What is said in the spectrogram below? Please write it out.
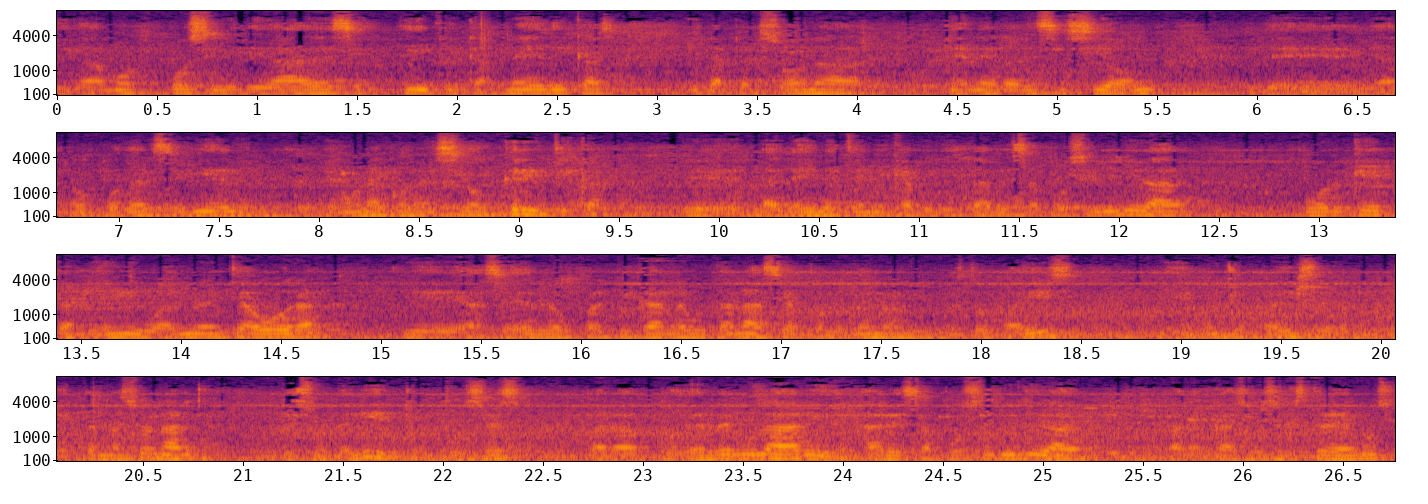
digamos, posibilidades científicas, médicas, y la persona tiene la decisión de ya no poder seguir en una condición crítica, eh, la ley le tiene que habilitar esa posibilidad, porque también igualmente ahora eh, hacer o practicar la eutanasia, por lo menos en nuestro país y en muchos países de la comunidad internacional, es un delito. Entonces, para poder regular y dejar esa posibilidad para casos extremos,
